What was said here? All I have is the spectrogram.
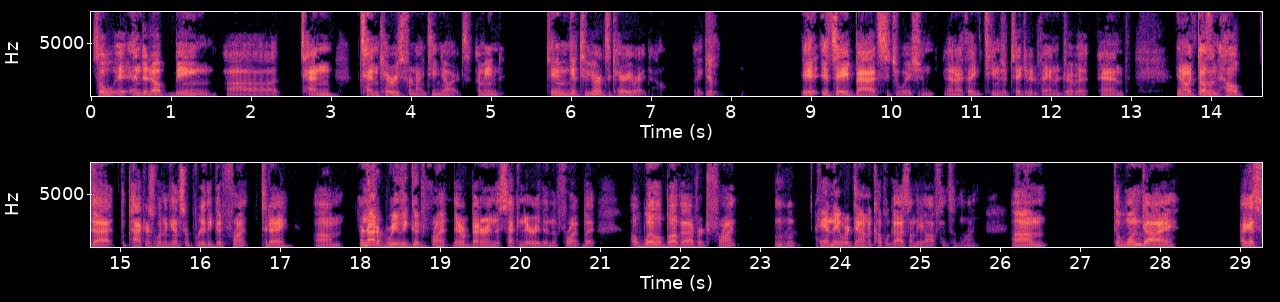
So it ended up being uh 10, 10 carries for 19 yards. I mean, can't even get two yards a carry right now. Like, Yep. It, it's a bad situation, and I think teams are taking advantage of it. And you know, it doesn't help that the Packers went against a really good front today. Um, they're not a really good front. They're better in the secondary than the front, but a well above average front hmm and they were down a couple guys on the offensive line. Um, the one guy, I guess,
